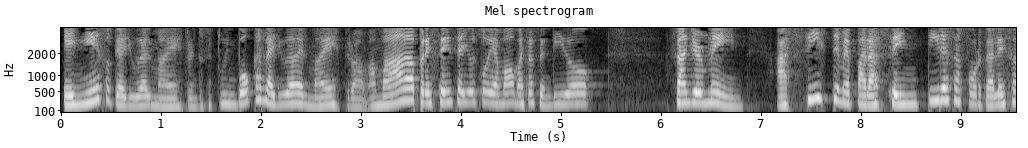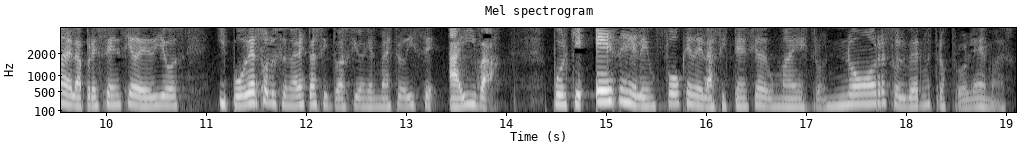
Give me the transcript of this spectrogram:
En eso te ayuda el maestro. Entonces tú invocas la ayuda del maestro. Amada presencia, yo soy amado maestro ascendido Saint Germain. Asísteme para sentir esa fortaleza de la presencia de Dios y poder solucionar esta situación. El maestro dice, ahí va porque ese es el enfoque de la asistencia de un maestro, no resolver nuestros problemas.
